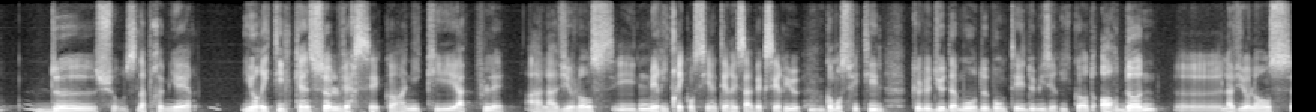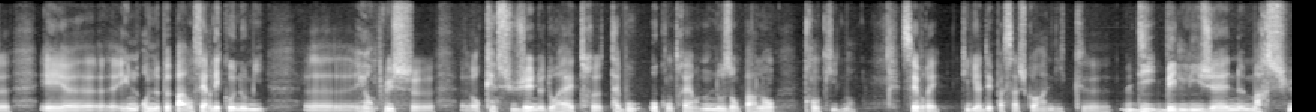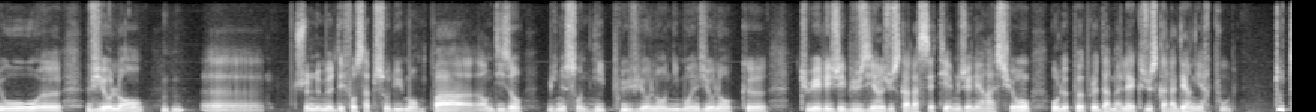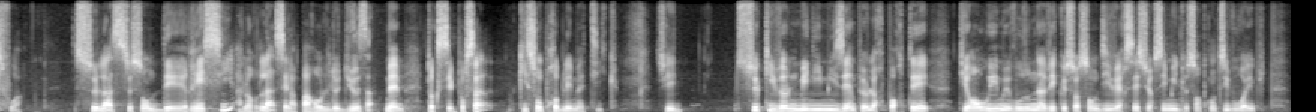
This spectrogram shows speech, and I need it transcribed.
deux choses. La première, y aurait-il qu'un seul verset coranique qui appelait à la violence, il mériterait qu'on s'y intéresse avec sérieux. Mhm. Comment se fait-il que le Dieu d'amour, de bonté et de miséricorde ordonne euh, la violence et, euh, et, on ne peut pas en faire l'économie euh, et en plus, euh, aucun sujet ne doit être tabou. Au contraire, nous en parlons tranquillement. C'est vrai qu'il y a des passages coraniques euh, dits belligènes, martiaux, violents. Mhm. je ne me défausse absolument pas en disant ils ne sont ni plus violents ni moins violents que tuer les Jébusiens jusqu'à la septième génération ou le peuple d'Amalek jusqu'à la dernière poule. Toutefois, cela, ce sont des récits. Alors là, c'est la parole de Dieu même. Donc c'est pour ça qu'ils sont problématiques. Ceux qui veulent minimiser un peu leur portée diront oui, mais vous n'avez que 70 versets sur 6236. Vous voyez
